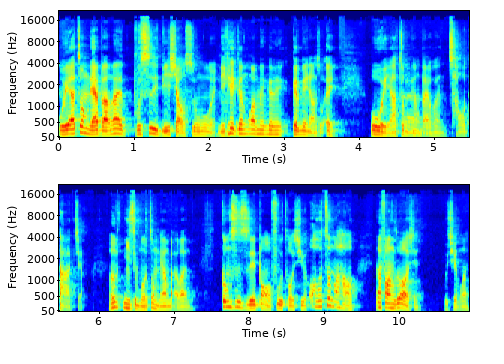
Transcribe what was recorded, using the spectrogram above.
尾牙中两百万不是一笔小数目，你可以跟外面跟跟别人讲说，哎、欸，我尾牙中两百万，嗯、超大奖。然后你怎么中两百万？公司直接帮我付头期，哦，这么好，那房子多少钱？五千万。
